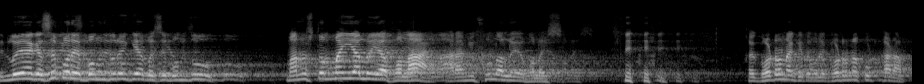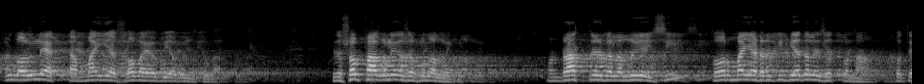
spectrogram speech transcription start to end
লইয়া গেছে পরে বন্ধুরে গিয়া কইছে, বন্ধু, মানুষ তো মাইয়া লইয়া ফলায়, আর আমি ফুলা লইয়া ফলাইছি। ঘটনা কি? বলে, ঘটনা খুব খারাপ। ফুলা হইলে একটা মাইয়া সবাই বিয়া বুঝতো কিন্তু সব পাগল হয়ে গেছে ফুলার লেগে। এখন রাত্রের বেলা লই আইছি, তোর মাইয়াটার কি বিয়া দিলাইছ না? কতে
